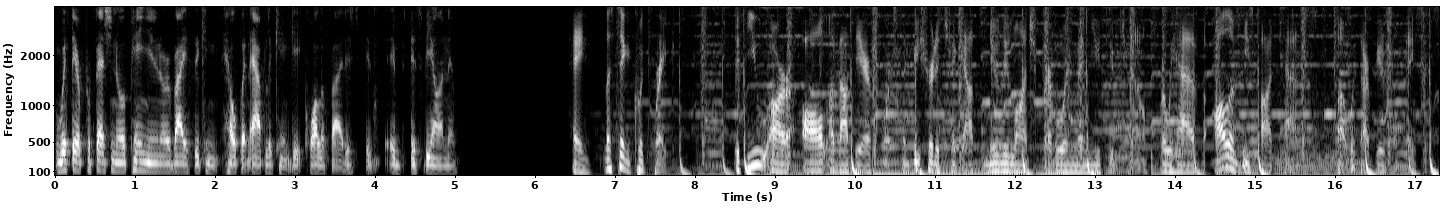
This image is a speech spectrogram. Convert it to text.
with their professional opinion or advice that can help an applicant get qualified. It's, it, it, it's beyond them. Hey, let's take a quick break. If you are all about the Air Force, then be sure to check out the newly launched Forever Wingman YouTube channel, where we have all of these podcasts, but with our beautiful faces.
